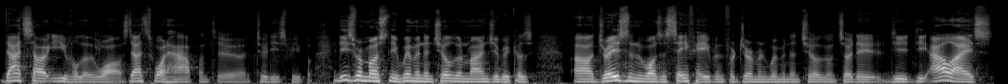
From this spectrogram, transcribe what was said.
That's how evil it was. That's what happened to, to these people. these were mostly women and children, mind you, because uh, Dresden was a safe haven for German women and children. So they, the, the Allies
